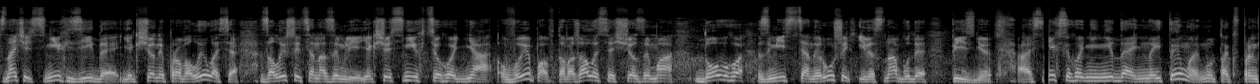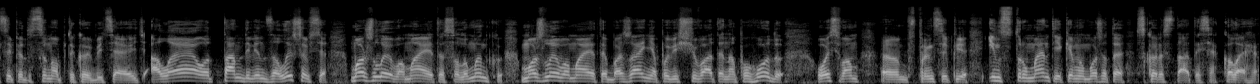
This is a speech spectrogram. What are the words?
значить сніг зійде. Якщо не провалилася, залишиться на землі. Якщо сніг цього дня випав, то вважалося, що зима довго з місця не рушить і весна буде пізньою. А сніг сьогодні ніде не йтиме. Ну так в принципі синоптики обіцяють. Але от там, де він залишився, можливо, маєте соломинку, можливо, маєте бажання повіщувати на погоду. Ось вам е, в принципі інструмент, яким ви можете скористатися, колеги.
